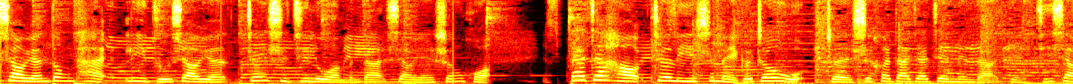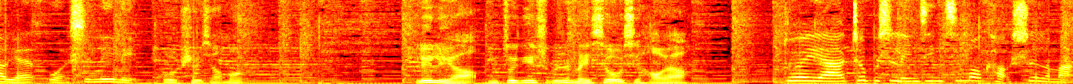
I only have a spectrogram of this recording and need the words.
校园动态，立足校园，真实记录我们的校园生活。大家好，这里是每个周五准时和大家见面的点击校园，我是丽丽，我是小梦。丽丽啊，你最近是不是没休息好呀？对呀，这不是临近期末考试了吗？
